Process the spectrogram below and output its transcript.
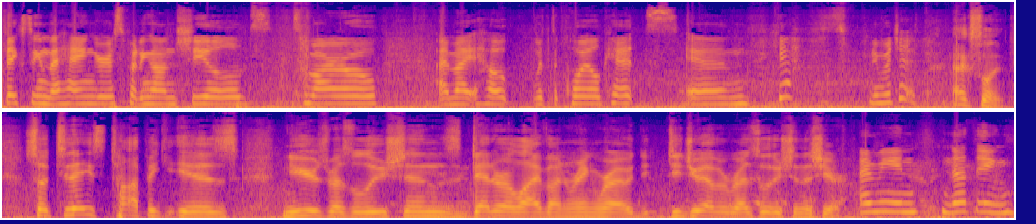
fixing the hangers, putting on shields. Tomorrow, I might help with the coil kits, and yeah, that's pretty much it. Excellent. So today's topic is New Year's resolutions, dead or alive on Ring Road. Did you have a resolution this year? I mean, nothing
